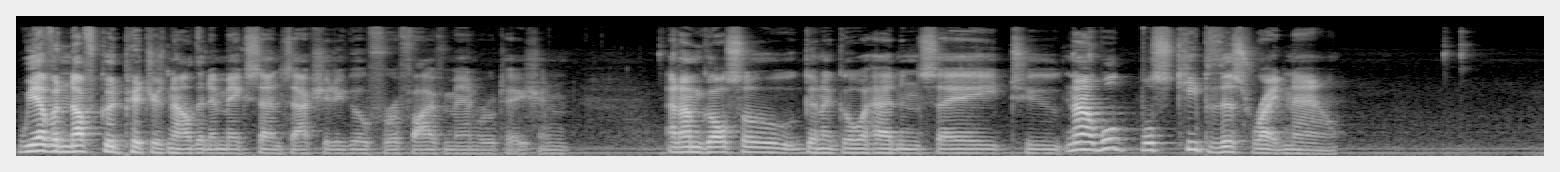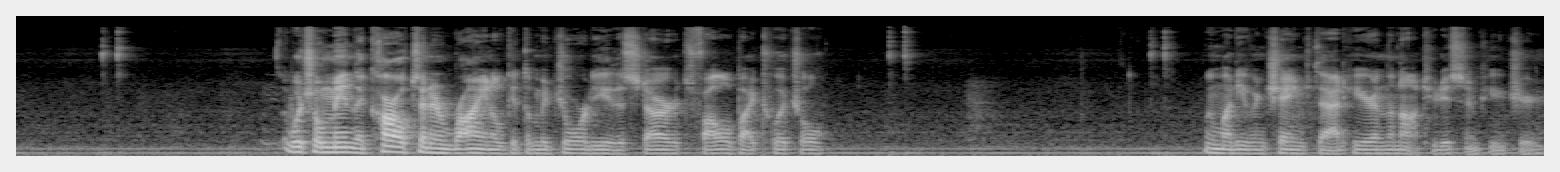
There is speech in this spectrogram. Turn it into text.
We have enough good pitchers now that it makes sense actually to go for a five-man rotation. And I'm also going to go ahead and say to... No, we'll, we'll keep this right now. Which will mean that Carlton and Ryan will get the majority of the starts, followed by Twitchell. We might even change that here in the not-too-distant future.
